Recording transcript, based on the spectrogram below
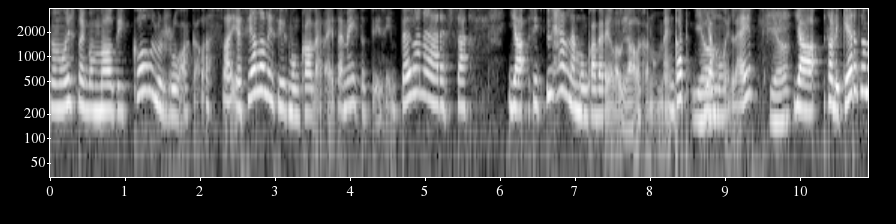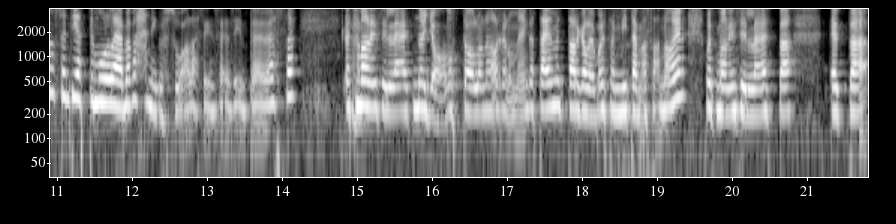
mä muistan, kun me oltiin kouluruokalassa. Ja siellä oli siis mun kavereita ja me istuttiin siinä pöydän ääressä. Ja sit yhdellä mun kaverilla oli alkanut menkat Joo. ja muille ei. Joo. Ja se oli kertonut sen tietty mulle ja mä vähän niinku suolasin sen siinä pöydässä. Että mä olin silleen, että no joo, mutta tuolla on alkanut menkat. Tai en mä nyt tarkalleen muista, mitä mä sanoin. Mutta mä olin silleen, että, että,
